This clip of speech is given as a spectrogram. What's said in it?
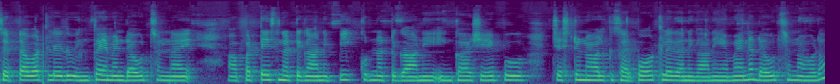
సెట్ అవ్వట్లేదు. ఇంకా ఏమైనా డౌట్స్ ఉన్నాయి? పట్టేసినట్టు కానీ పీక్కున్నట్టు కానీ ఇంకా షేపు చెస్ట్ ఉన్న వాళ్ళకి సరిపోవట్లేదని కానీ ఏమైనా డౌట్స్ ఉన్నా కూడా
